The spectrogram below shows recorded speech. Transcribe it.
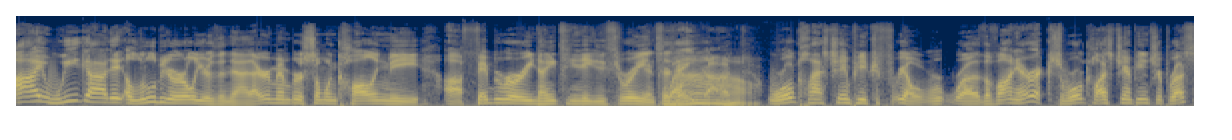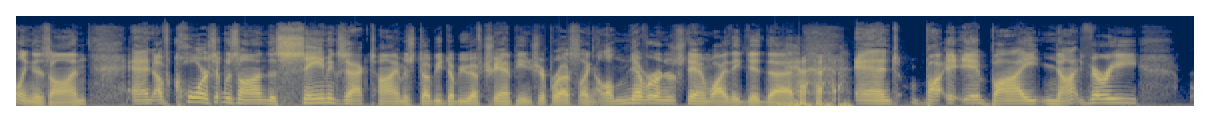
I we got it a little bit earlier than that. I remember someone calling me uh, February 1983 and said, "Hey, uh, World Class Championship, you know, uh, the Von Erichs World Class Championship Wrestling is on," and of course, it was on the same exact time as WWF Championship Wrestling. I'll never understand why they did that, and by it, by not very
